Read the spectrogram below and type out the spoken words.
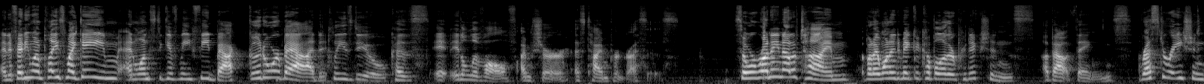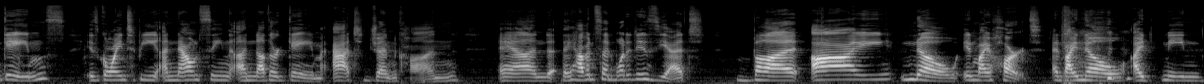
And if anyone plays my game and wants to give me feedback, good or bad, please do, because it, it'll evolve, I'm sure, as time progresses. So we're running out of time, but I wanted to make a couple other predictions about things. Restoration Games is going to be announcing another game at Gen Con, and they haven't said what it is yet, but I know in my heart, and by know, I mean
